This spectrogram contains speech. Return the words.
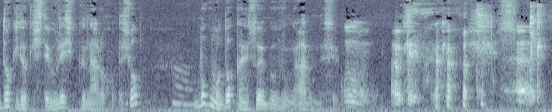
ドキドキして嬉しくなる方でしょ、僕もどっかにそういう部分があるんですよ、Mm, okay, okay.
